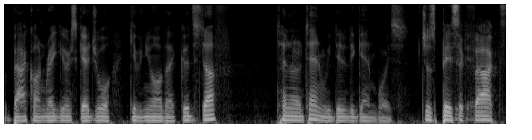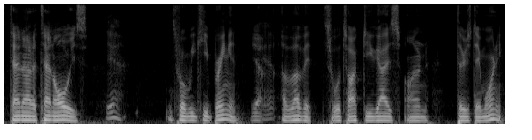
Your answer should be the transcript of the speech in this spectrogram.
We're back on regular schedule, giving you all that good stuff. 10 out of 10, we did it again, boys. Just basic did. facts. Ten out of ten always. Yeah. It's what we keep bringing. Yeah. Yeah. I love it. So we'll talk to you guys on Thursday morning.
